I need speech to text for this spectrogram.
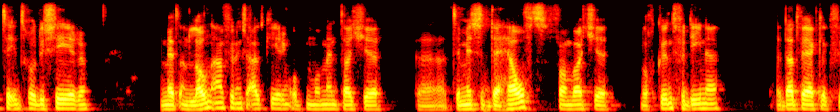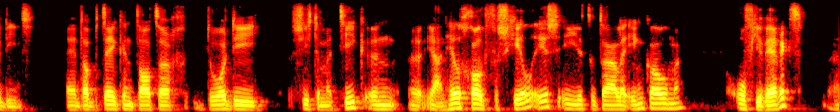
te introduceren met een loonaanvullingsuitkering op het moment dat je tenminste de helft van wat je nog kunt verdienen daadwerkelijk verdient. En dat betekent dat er door die systematiek een, uh, ja, een heel groot verschil is in je totale inkomen. Of je werkt, uh,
